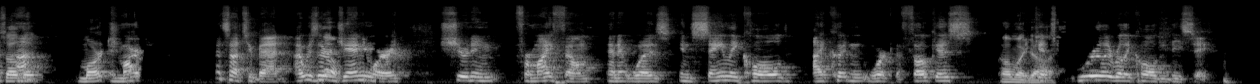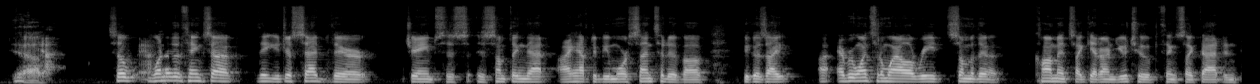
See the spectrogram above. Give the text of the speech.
So uh, the March. In March. That's not too bad. I was there no. in January shooting for my film, and it was insanely cold. I couldn't work the focus. Oh my god! It's really, really cold in DC. Yeah. Yeah. So yeah. one of the things uh, that you just said there, James, is is something that I have to be more sensitive of because I uh, every once in a while I'll read some of the comments I get on YouTube, things like that, and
